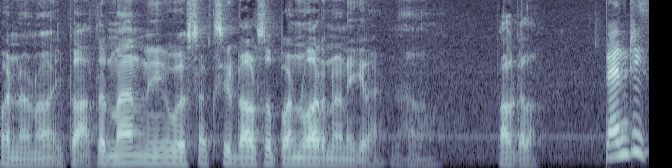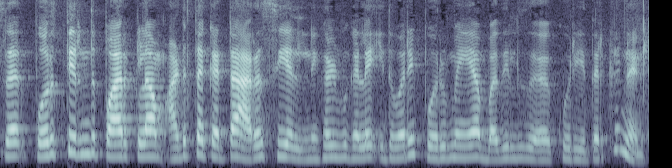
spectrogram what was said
பண்ணணும். இப்போ other man you succeed also பண்ணுவார்னு நினைக்கிறேன். நான் பார்க்கலாம். நன்றி சார் பொறுத்திருந்து பார்க்கலாம். அடுத்த கட்ட அரசியல் நிகழ்வுகளை இதுவரை பொறுமையா பதில் கூறியதற்கு நன்றி.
